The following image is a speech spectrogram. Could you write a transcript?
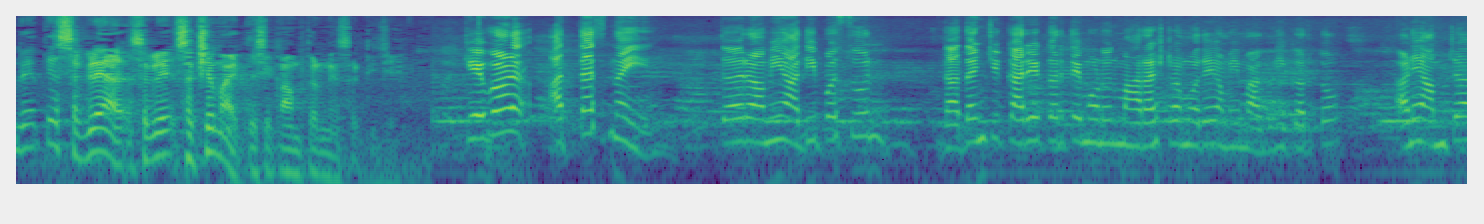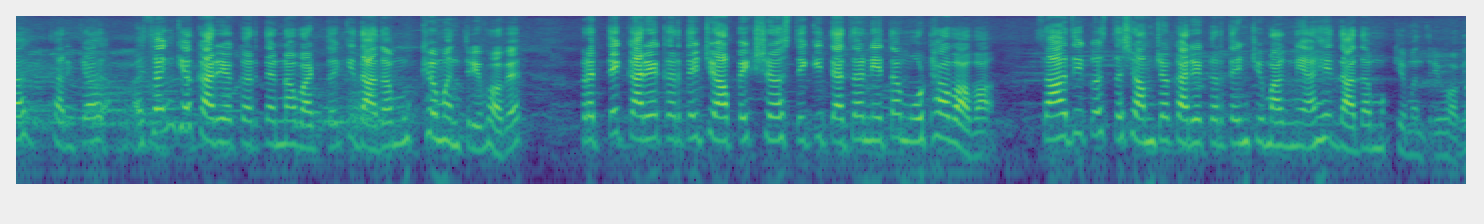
म्हणजे ते सगळ्या सगळे सक्षम आहेत तसे काम करण्यासाठीचे केवळ आत्ताच नाही तर आम्ही आधीपासून दादांचे कार्यकर्ते म्हणून महाराष्ट्रामध्ये आम्ही मागणी करतो आणि आमच्या सारख्या असंख्य कार्यकर्त्यांना वाटतं की दादा मुख्यमंत्री व्हावेत. प्रत्येक कार्यकर्त्याची अपेक्षा असते की त्याचा नेता मोठा व्हावा. साहजिकच तशी आमच्या कार्यकर्त्यांची मागणी आहे दादा मुख्यमंत्री व्हावे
